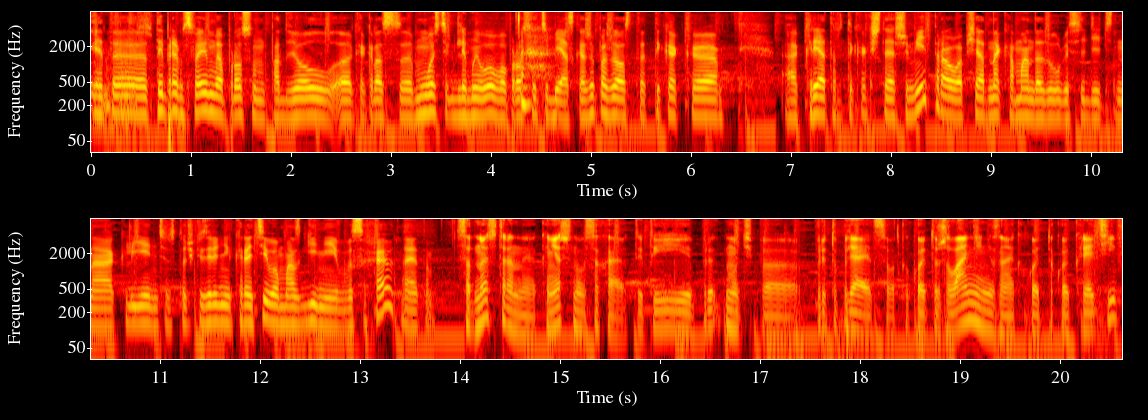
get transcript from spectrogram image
Это ты прям своим вопросом подвел э, как раз мостик для моего вопроса тебе. А Скажи, пожалуйста, ты как э, креатор, ты как считаешь, имеет право вообще одна команда долго сидеть на клиенте с точки зрения креатива? Мозги не высыхают на этом? С одной стороны, конечно, высыхают, и ты, ну, типа, притупляется вот какое-то желание, не знаю, какой-то такой креатив.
